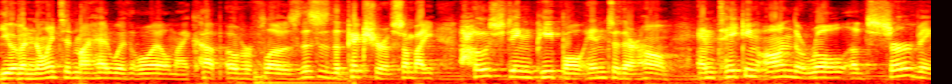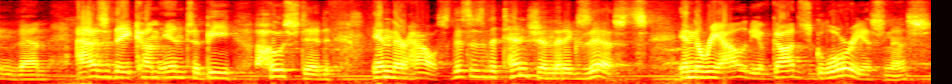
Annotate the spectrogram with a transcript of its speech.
You have anointed my head with oil, my cup overflows. This is the picture of somebody hosting people into their home and taking on the role of serving them as they come in to be hosted in their house. This is the tension that exists in the reality of God's gloriousness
